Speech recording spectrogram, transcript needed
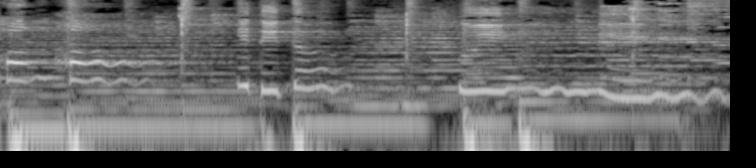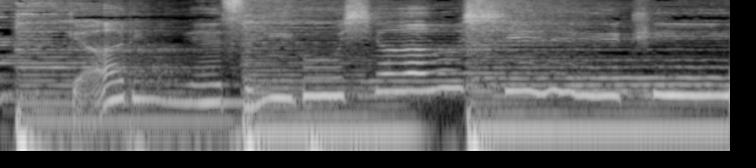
风雨一直到为暝，行入的随雾消失去。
